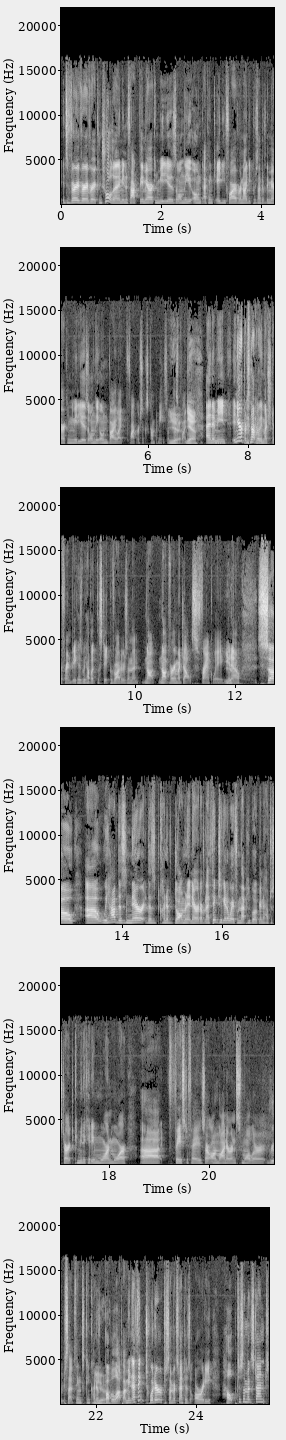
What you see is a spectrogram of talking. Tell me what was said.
it's very very very controlled and i mean in fact the american media is only owned i think 85 or 90 percent of the american media is only owned by like five or six companies at this point Yeah. and I mean, in Europe, it's not really much different because we have like the state providers and then not not very much else, frankly. You Yeah. know, so uh, we have this narrative, this kind of dominant narrative, and I think to get away from that, people are going to have to start communicating more and more face to face or online or in smaller groups that things can kind of Yeah. bubble up. I mean, I think Twitter to some extent has already helped to some extent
